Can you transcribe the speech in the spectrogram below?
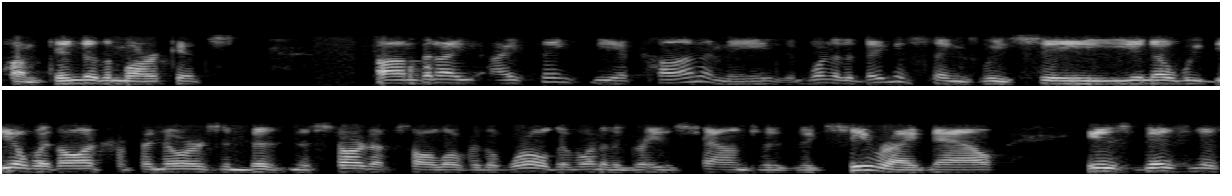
pumped into the markets. Um, but I, I think the economy, one of the biggest things we see, you know, we deal with entrepreneurs and business startups all over the world, and one of the greatest challenges we see right now is business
